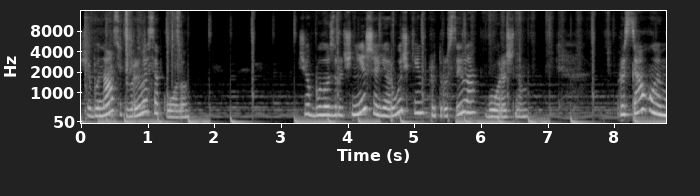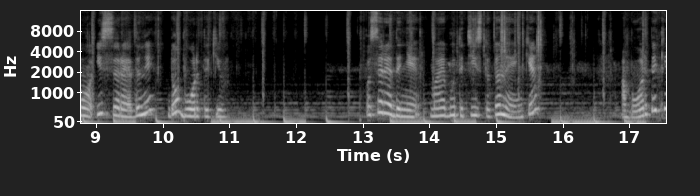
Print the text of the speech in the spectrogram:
щоб у нас утворилося коло. Щоб було зручніше, я ручки притрусила борошном. Розтягуємо із середини до бортиків. Посередині має бути тісто тоненьке, а бортики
